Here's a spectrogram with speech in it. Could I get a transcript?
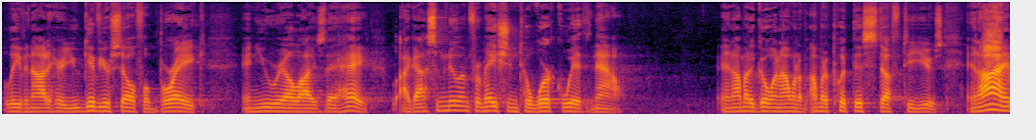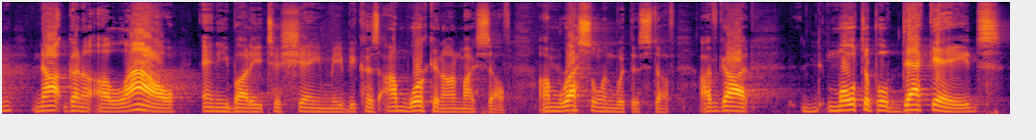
leaving out of here. You give yourself a break and you realize that, hey, I got some new information to work with now. And I'm going to go and I'm going to, I'm going to put this stuff to use. And I'm not going to allow anybody to shame me because I'm working on myself. I'm wrestling with this stuff. I've got multiple decades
